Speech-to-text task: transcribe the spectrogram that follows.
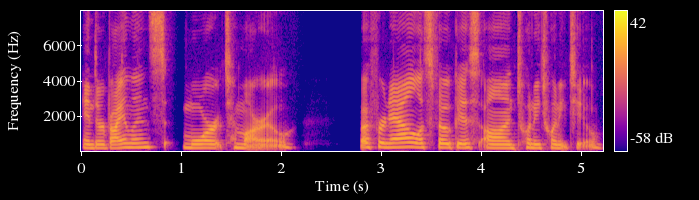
and their violence more tomorrow. But for now, let's focus on 2022.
